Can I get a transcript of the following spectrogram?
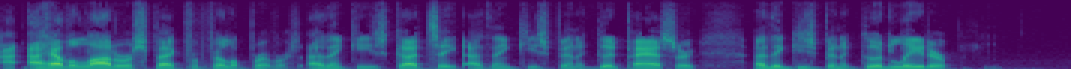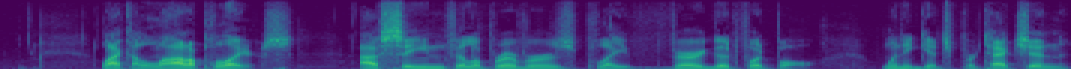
I have a lot of respect for Philip Rivers. I think he's gutsy. I think he's been a good passer. I think he's been a good leader. Like a lot of players, I've seen Philip Rivers play very good football when he gets protection,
